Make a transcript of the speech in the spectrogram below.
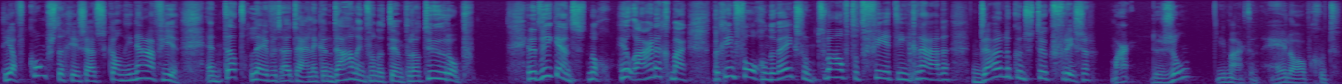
Die afkomstig is uit Scandinavië. En dat levert uiteindelijk een daling van de temperatuur op. In het weekend nog heel aardig, maar begin volgende week zo'n 12 tot 14 graden. Duidelijk een stuk frisser, maar de zon die maakt een hele hoop goed.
